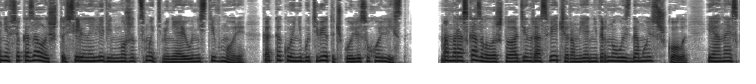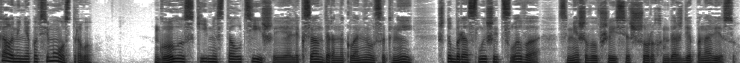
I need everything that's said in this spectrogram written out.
Мне все казалось, что сильный ливень может смыть меня и унести в море, как какую-нибудь веточку или сухой лист. Мама рассказывала, что один раз вечером я не вернулась домой из школы, и она искала меня по всему острову. Голос Кими стал тише, и Александр наклонился к ней, чтобы расслышать слова, смешивавшиеся с шорохом дождя по навесу.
